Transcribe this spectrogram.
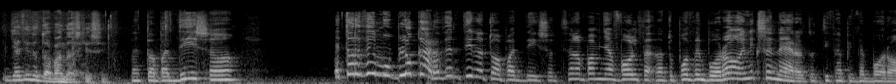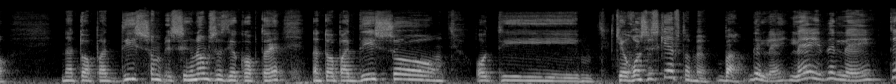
Γιατί δεν το απαντάς κι εσύ; Να το απαντήσω. Ε, τώρα δεν μου μπλοκάρω. Δεν τι να το απαντήσω. Τι θέλω να πάω μια βόλτα, να του πω δεν μπορώ. Είναι ξενέρωτο. Τι θα πει δεν μπορώ. Να το απαντήσω. Συγγνώμη, σας διακόπτω, ε. Να το απαντήσω ότι. Κι εγώ σε σκέφτομαι. Μπα, δεν λέει. Λέει, δεν λέει. Τι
